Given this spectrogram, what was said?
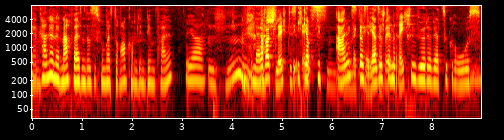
er kann ja nicht nachweisen, dass es vom Restaurant kommt in dem Fall. ja. Vielleicht Aber schlechtes ich glaube, die Angst, dass er sich dann rächen würde, wäre zu groß.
